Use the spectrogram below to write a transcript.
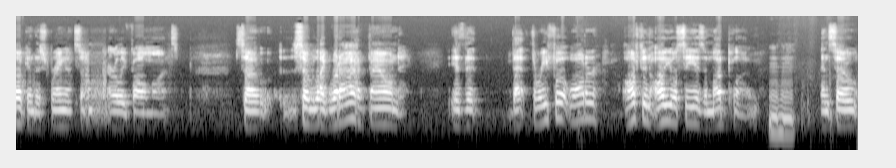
look in the spring and summer, early fall months. So, so like what I have found is that that three foot water, often all you'll see is a mud plume. hmm And so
